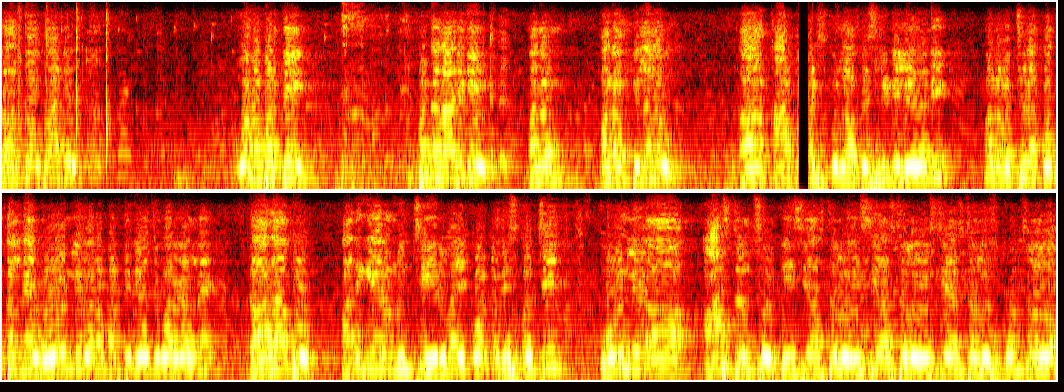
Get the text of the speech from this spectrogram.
దాంతో పాటు వనపర్తి పట్టణానికి మనం మన పిల్లలు ఆ కార్పొరేట్ స్కూల్ ఫెసిలిటీ లేదని మనం వచ్చిన కొత్తలనే ఓన్లీ వనపర్తి నియోజకవర్గంలోనే దాదాపు పదిహేను నుంచి ఇరవై కోట్లు తీసుకొచ్చి ఓన్లీ ఆ hostels BC hostel SC hostel ST hostel స్కూల్స్లలో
